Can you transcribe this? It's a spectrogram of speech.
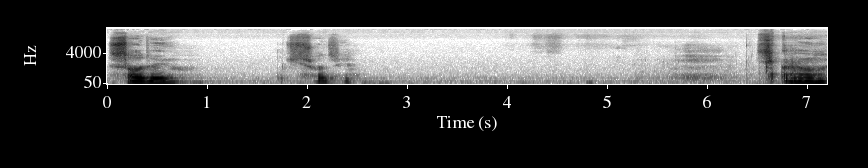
З Содою. Чи Що це? Цікаво.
